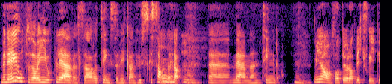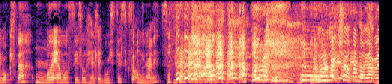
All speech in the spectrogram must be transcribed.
Men det er jeg opptatt av å gi opplevelser og ting som vi kan huske sammen, da. Eh, mer enn en ting, da. Vi har avtalt i år at vi ikke skal gi til voksne. Og jeg må si sånn helt egoistisk, så angrer jeg litt. Vi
